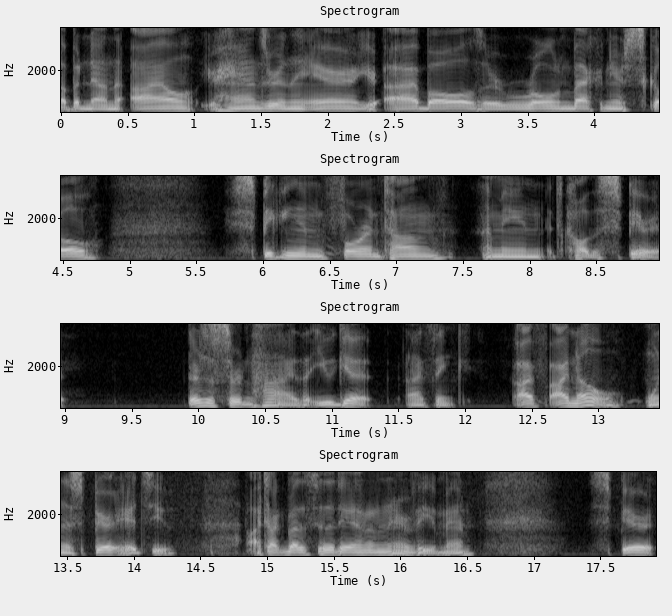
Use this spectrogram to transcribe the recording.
up and down the aisle. Your hands are in the air. Your eyeballs are rolling back in your skull. Speaking in foreign tongue. I mean, it's called the spirit. There's a certain high that you get. I think I I know when the spirit hits you. I talked about this the other day in an interview, man. Spirit,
